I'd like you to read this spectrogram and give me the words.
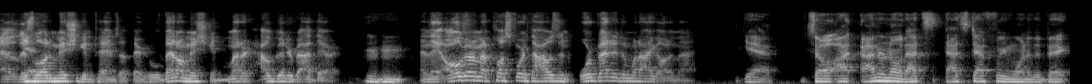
uh, there's yeah. a lot of Michigan fans out there who will bet on Michigan, no matter how good or bad they are. Mm-hmm. And they all got them at plus four thousand or better than what I got them at. Yeah. So I, I don't know. That's that's definitely one of the big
